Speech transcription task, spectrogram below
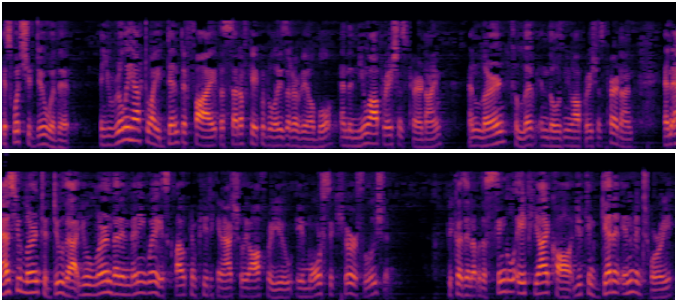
It's what you do with it. And you really have to identify the set of capabilities that are available and the new operations paradigm and learn to live in those new operations paradigms. And as you learn to do that, you'll learn that in many ways, cloud computing can actually offer you a more secure solution. Because in a, with a single API call, you can get an inventory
